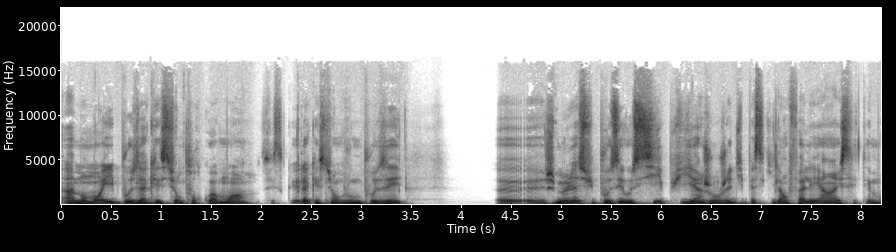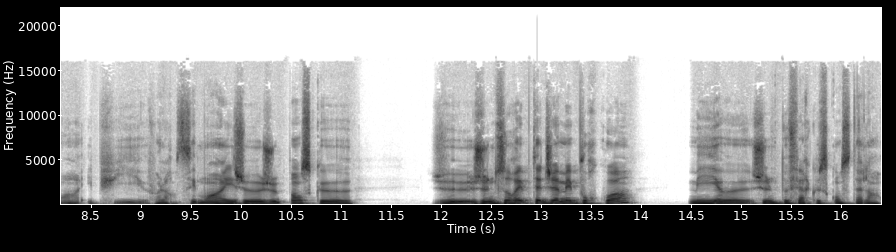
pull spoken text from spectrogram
à un moment, il pose la question pourquoi moi? C'est ce que, la question que vous me posez. Euh, je me la suis posée aussi. Puis un jour, j'ai dit parce qu'il en fallait un et c'était moi. Et puis voilà, c'est moi. Et je, je, pense que je, je ne saurais peut-être jamais pourquoi, mais euh, je ne peux faire que ce constat-là.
